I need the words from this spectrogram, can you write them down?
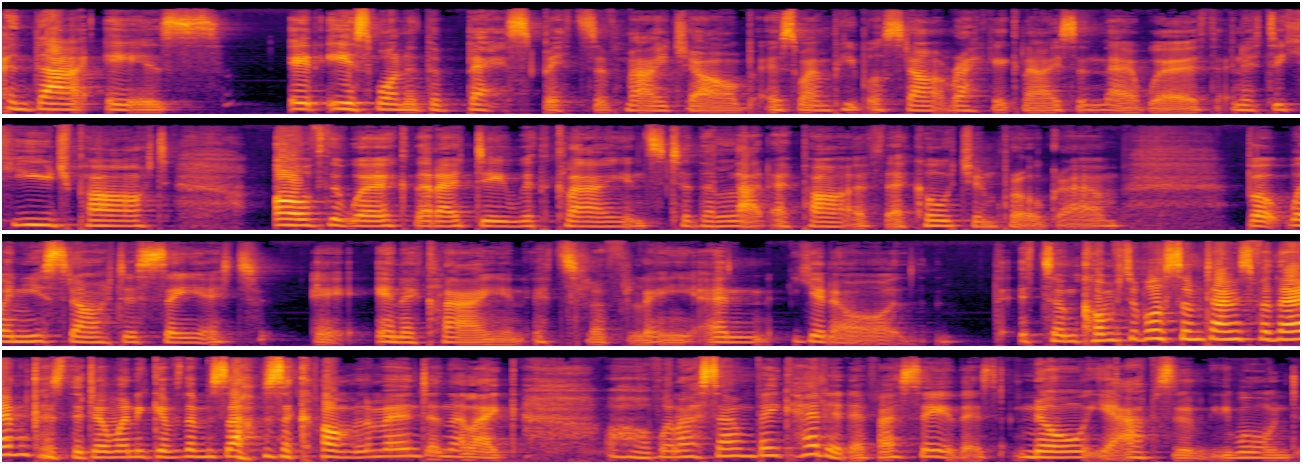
and that is, it is one of the best bits of my job is when people start recognizing their worth. And it's a huge part of the work that I do with clients to the latter part of their coaching program. But when you start to see it in a client, it's lovely. And, you know, it's uncomfortable sometimes for them because they don't want to give themselves a compliment and they're like, oh, well, I sound big headed if I say this. No, you absolutely won't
